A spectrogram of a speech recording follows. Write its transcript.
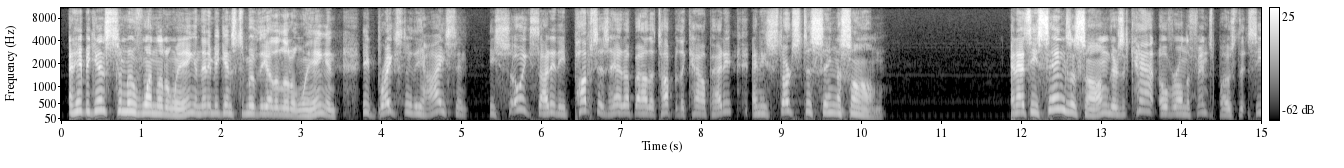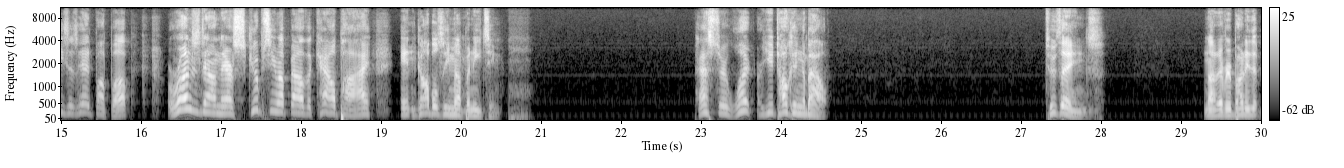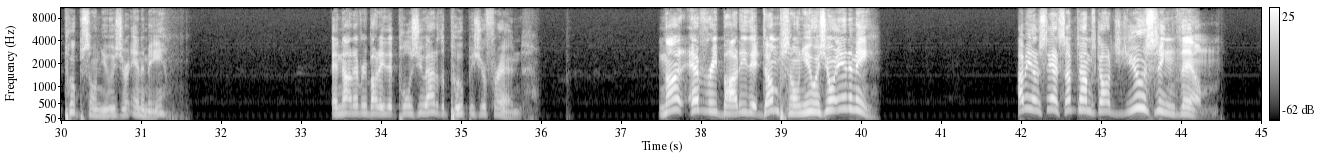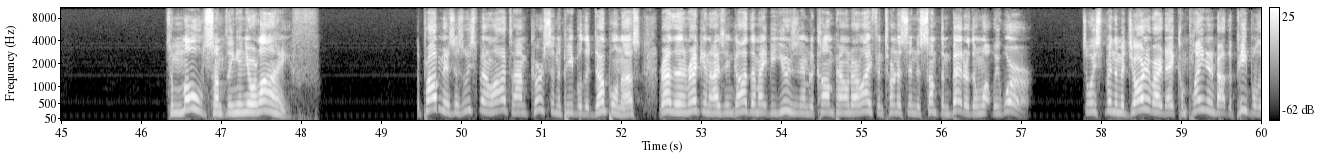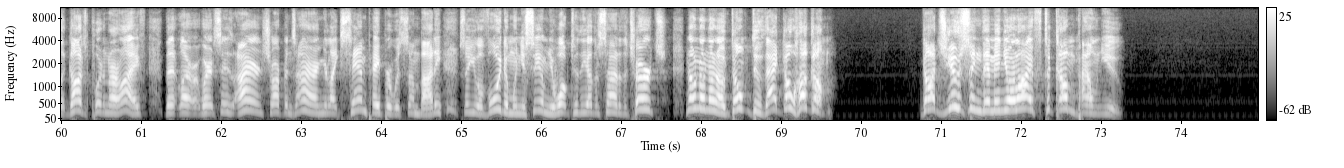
And he begins to move one little wing, and then he begins to move the other little wing, and he breaks through the ice, and he's so excited, he pops his head up out of the top of the cow patty, and he starts to sing a song. And as he sings a song, there's a cat over on the fence post that sees his head pop up, runs down there, scoops him up out of the cow pie, and gobbles him up and eats him. Pastor, what are you talking about? Two things. Not everybody that poops on you is your enemy, and not everybody that pulls you out of the poop is your friend. Not everybody that dumps on you is your enemy. How many understand? Sometimes God's using them to mold something in your life. The problem is, is we spend a lot of time cursing the people that dump on us rather than recognizing God that might be using them to compound our life and turn us into something better than what we were. So we spend the majority of our day complaining about the people that God's put in our life that where it says iron sharpens iron, you're like sandpaper with somebody, so you avoid them when you see them, you walk to the other side of the church. No, no, no, no, don't do that. Go hug them. God's using them in your life to compound you.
